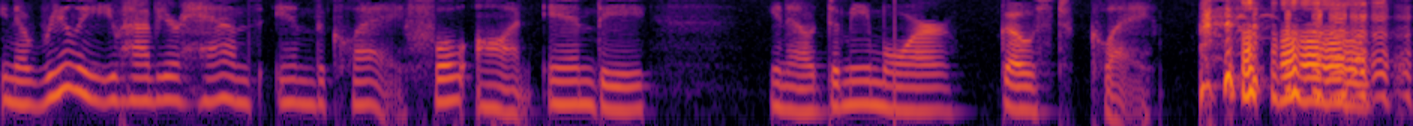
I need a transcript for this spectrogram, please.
you know, really you have your hands in the clay, full on in the, you know, Demi Moore ghost clay.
